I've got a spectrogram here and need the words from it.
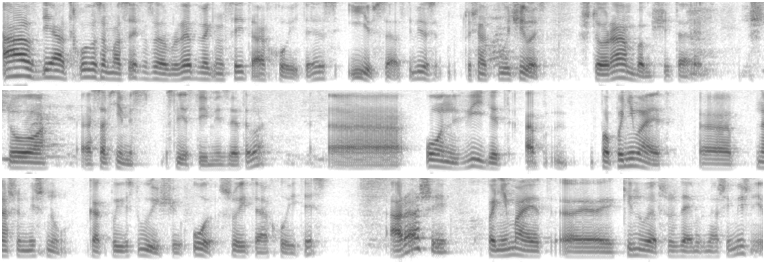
аз диат холоза масехаса редвеген сейта ахойтес. И в То есть получилось, что рамбам считает, что э, со всеми следствиями из этого э, он видит, а, понимает э, нашу Мишну как повествующую о Суэте Ахойтес, а Раши понимает кино, обсуждаемое в нашей Мишне,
